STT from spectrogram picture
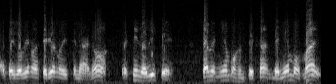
hasta el gobierno anterior no dice nada. No, recién lo dije, ya veníamos empezando, veníamos mal,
